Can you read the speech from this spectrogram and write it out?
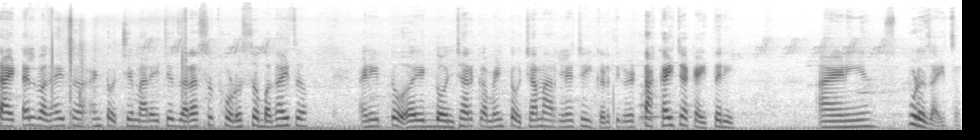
टायटल बघायचं आणि टोचे मारायचे जरासं थोडंसं बघायचं आणि तो एक दोन चार कमेंट टोचा मारल्याच्या इकडं तिकडं टाकायच्या काहीतरी आणि पुढं जायचं.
